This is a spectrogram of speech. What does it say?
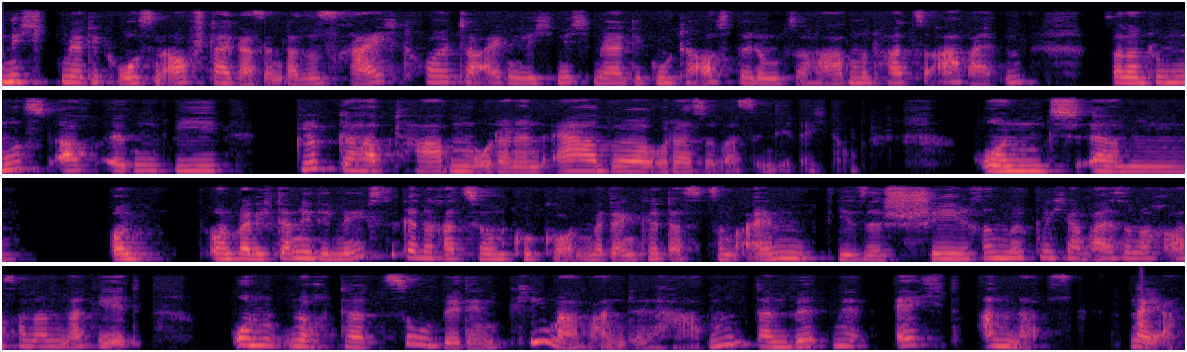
nicht mehr die großen Aufsteiger sind. Also es reicht heute eigentlich nicht mehr, die gute Ausbildung zu haben und hart zu arbeiten, sondern du musst auch irgendwie Glück gehabt haben oder ein Erbe oder sowas in die Richtung. Und, ähm, und, und wenn ich dann in die nächste Generation gucke und mir denke, dass zum einen diese Schere möglicherweise noch auseinandergeht und noch dazu wir den Klimawandel haben, dann wird mir echt anders. Naja,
